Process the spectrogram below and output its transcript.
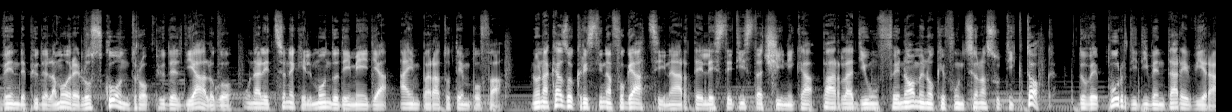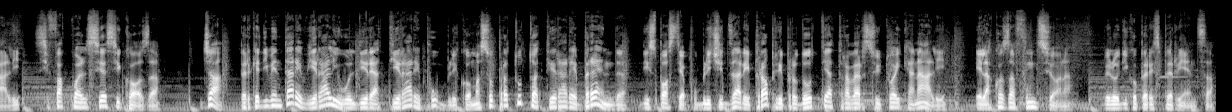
vende più dell'amore, lo scontro più del dialogo, una lezione che il mondo dei media ha imparato tempo fa. Non a caso Cristina Fogazzi, in arte l'estetista cinica, parla di un fenomeno che funziona su TikTok, dove pur di diventare virali si fa qualsiasi cosa. Già, perché diventare virali vuol dire attirare pubblico, ma soprattutto attirare brand disposti a pubblicizzare i propri prodotti attraverso i tuoi canali. E la cosa funziona, ve lo dico per esperienza.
